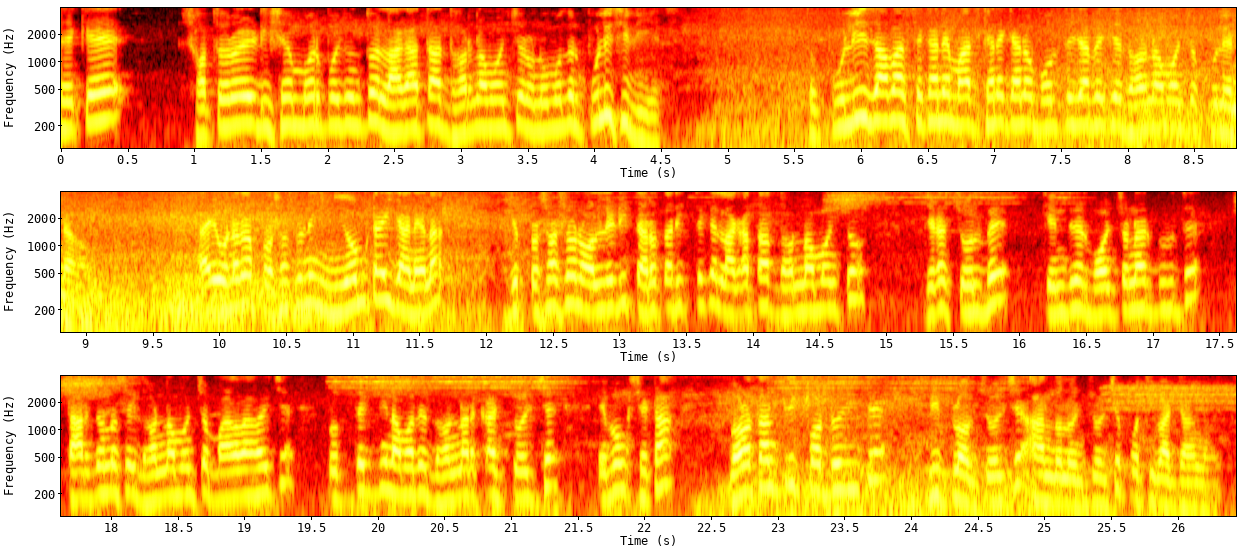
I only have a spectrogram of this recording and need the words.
থেকে সতেরোই ডিসেম্বর পর্যন্ত লাগাতার ধর্ণা মঞ্চের অনুমোদন পুলিশই দিয়েছে। তো পুলিশ আবার সেখানে মাঝখানে কেন বলতে যাবে যে ধর্ণা মঞ্চ খুলে না হবে তাই ওনারা প্রশাসনিক নিয়মটাই জানে না। যে প্রশাসন অলরেডি তেরো তারিখ থেকে লাগাতার ধর্ণা মঞ্চ যেটা চলবে কেন্দ্রের বঞ্চনার বিরুদ্ধে তার জন্য সেই ধর্ণা মঞ্চ বাড়া হয়েছে। প্রত্যেক দিন আমাদের ধর্নার কাজ চলছে এবং সেটা গণতান্ত্রিক পদ্ধতিতে বিপ্লব চলছে আন্দোলন চলছে প্রতিবাদ জানানো হচ্ছে।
